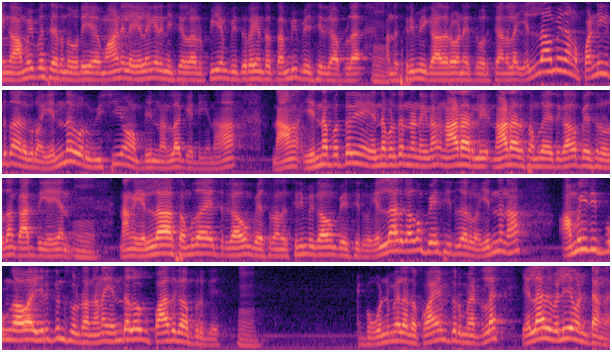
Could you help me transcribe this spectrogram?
எங்க அமைப்பை சேர்ந்த ஒரு மாநில இளைஞரணி செயலாளர் பிஎம்பி துரை என்ற தம்பி பேசியிருக்காப்புல. அந்த சிறுமிக்கு ஆதரவா நேற்று ஒரு சேனல்ல எல்லாமே நாங்க பண்ணிக்கிட்டு தான் இருக்கிறோம். என்ன ஒரு விஷயம் அப்படின்னு நல்லா கேட்டிங்கன்னா நான் என்னை பற்றி என்னை பற்றி நினைக்கிறாங்க? நாடார் நாடார் சமுதாயத்துக்காக பேசுறவர் தான் கார்த்திகேயன். நாங்க எல்லா சமுதாயத்திற்காகவும் பேசுறோம். அந்த சிறுமிக்காகவும் பேசியிருக்கோம். எல்லாருக்காகவும் பேசிட்டு தான் இருக்கோம். என்னன்னா அமைதி பூங்காவா இருக்குன்னு சொல்றாங்க. ஆனா எந்த அளவுக்கு பாதுகாப்பு இருக்கு? ம். இப்போ ஒண்ணுமே இல்ல. அந்த கோயம்புத்தூர் மேட்டர்ல எல்லாரும் வெளியே வந்துட்டாங்க.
